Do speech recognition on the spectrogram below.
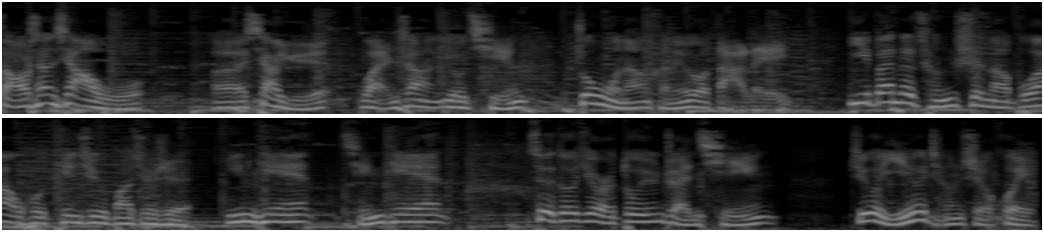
早上、下午，呃，下雨；晚上又晴；中午呢，可能又打雷。一般的城市呢，不外乎天气预报就是阴天、晴天，最多就是多云转晴。只有一个城市会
